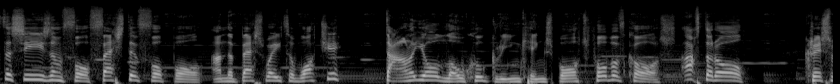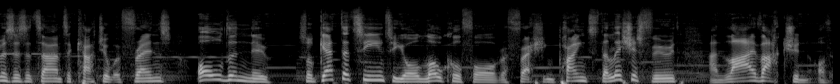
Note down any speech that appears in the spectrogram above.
the season for festive football, and the best way to watch it? Down at your local Greene King Sports pub, of course. After all, Christmas is a time to catch up with friends, old and new. So get the team to your local for refreshing pints, delicious food, and live action of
